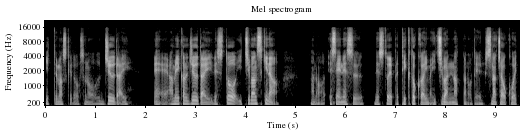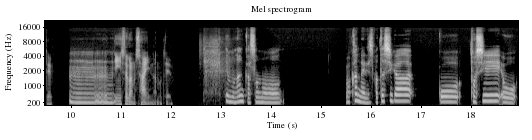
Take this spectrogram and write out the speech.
言ってますけど、その10代、えーアメリカの10代ですと、一番好きなあの SNS ですと、やっぱり TikTok が今一番になったので、スナチャを超えて、うーん。インスタグラム3位なので、でもなんかその、わかんないです。私が、こう、年を、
